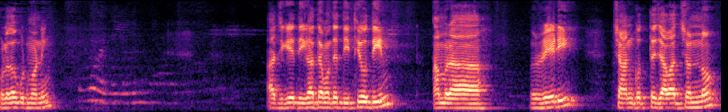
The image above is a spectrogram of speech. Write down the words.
বলে দাও গুড মর্নিং আজকে দীঘাতে আমাদের দ্বিতীয় দিন। আমরা রেডি চান করতে যাওয়ার জন্য।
